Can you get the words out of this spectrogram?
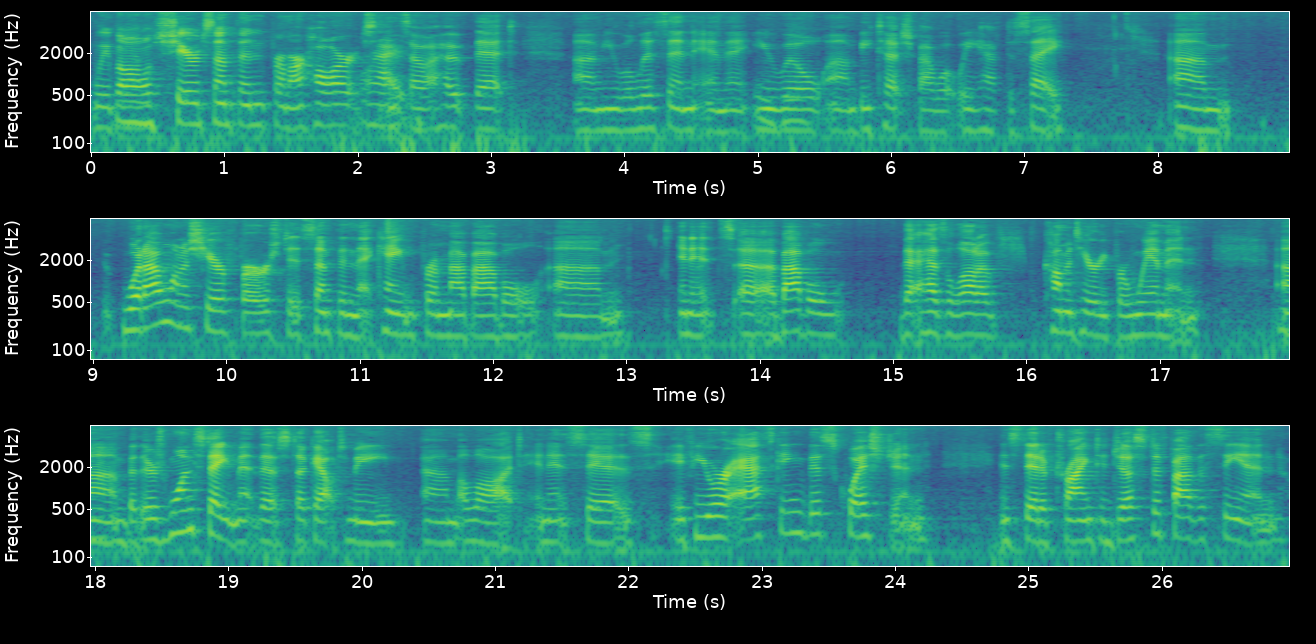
we've all shared something from our hearts. And Mm-hmm. So I hope that um, you will listen and that you Mm-hmm. will um, be touched by what we have to say. Um, what I want to share first is something that came from my Bible, um, and it's a Bible that has a lot of commentary for women. Um, but there's one statement that stuck out to me um, a lot, and it says, If you are asking this question instead of trying to justify the sin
